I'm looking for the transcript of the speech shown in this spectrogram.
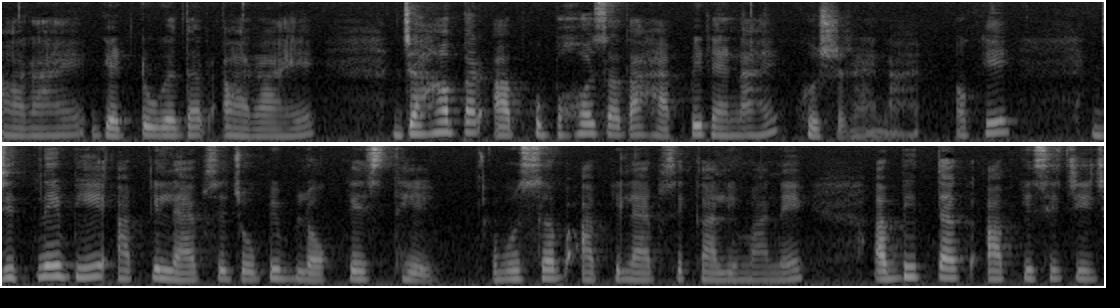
आ रहा है गेट टुगेदर आ रहा है, जहाँ पर आपको बहुत ज़्यादा हैप्पी रहना है, खुश रहना है, ओके? जितने भी आपकी लाइफ से जो भी ब्लॉकेज थे, वो सब आपकी लाइफ से काली माँ ने अभी तक आप किसी चीज़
